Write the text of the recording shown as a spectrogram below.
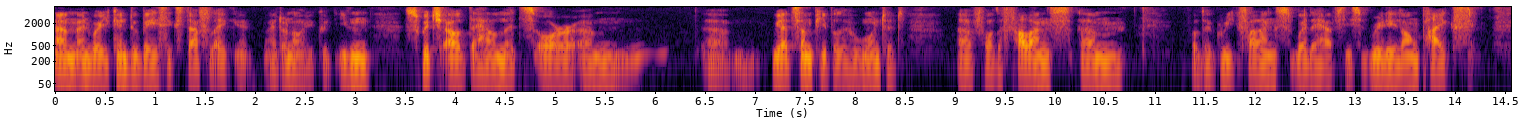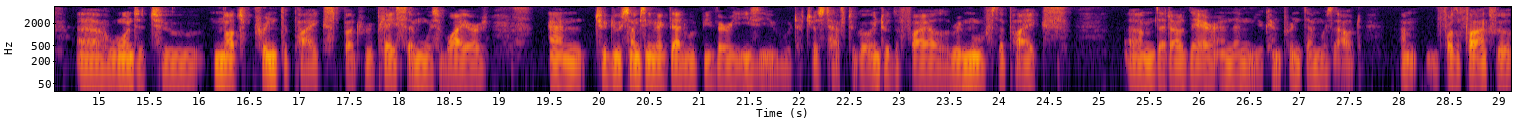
um, and where you can do basic stuff like uh, I don't know, you could even switch out the helmets, or um, um, we had some people who wanted uh, for the phalanx, um, for the Greek phalanx, where they have these really long pikes uh, who wanted to not print the pikes but replace them with wire. And to do something like that would be very easy. You would just have to go into the file, remove the pikes um, that are there, and then you can print them without. Um, for the phalanx, we're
